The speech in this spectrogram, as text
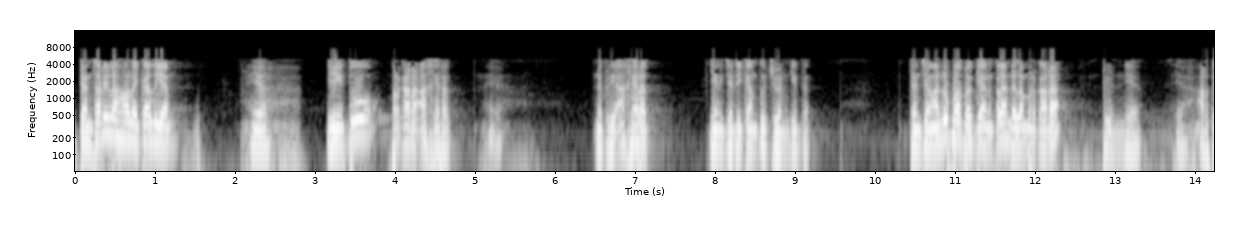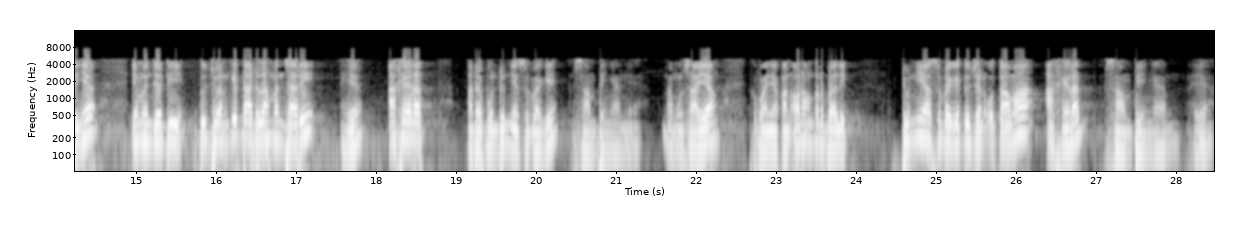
Dan carilah oleh kalian ya, yaitu perkara akhirat ya. Negeri akhirat yang dijadikan tujuan kita. Dan jangan lupa bagian kalian dalam perkara dunia. Ya, artinya yang menjadi tujuan kita adalah mencari ya akhirat adapun dunia sebagai sampingannya. Namun sayang kebanyakan orang terbalik. Dunia sebagai tujuan utama, akhirat sampingan ya.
